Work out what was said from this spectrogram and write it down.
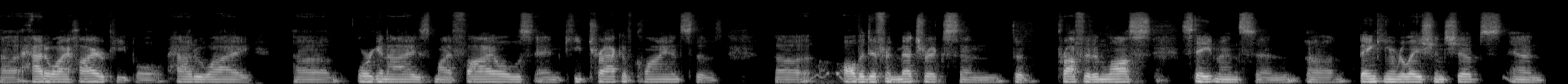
Uh, how do I hire people? How do I uh, organize my files and keep track of clients of uh, all the different metrics and the profit and loss statements and uh, banking relationships and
